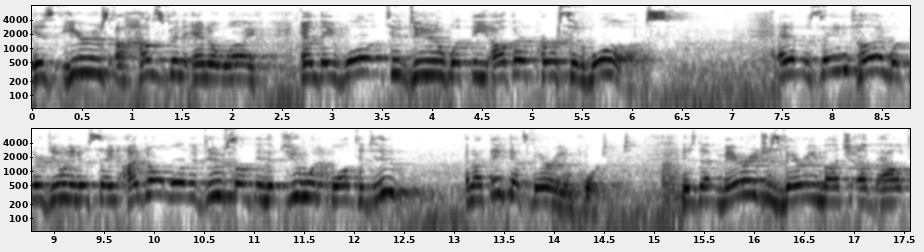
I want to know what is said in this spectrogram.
Is here is a husband and a wife, and they want to do what the other person wants. And at the same time, what they're doing is saying, I don't want to do something that you wouldn't want to do. And I think that's very important. Is that marriage is very much about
